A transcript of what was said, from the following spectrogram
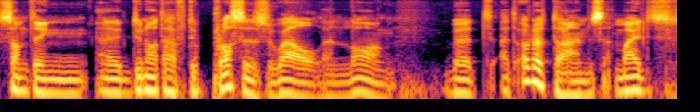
Something I do not have to process well and long. But at other times, I might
